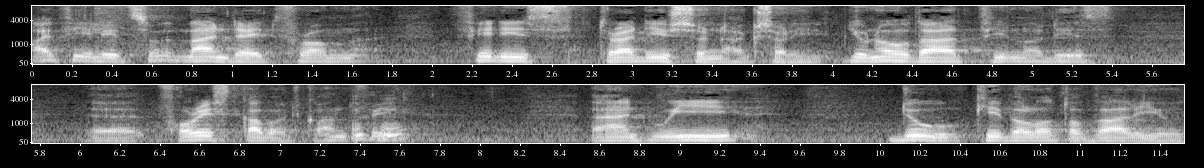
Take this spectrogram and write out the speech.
I feel it's a mandate from Finnish tradition, actually. You know that Finland is a forest covered country, mm-hmm. and we do give a lot of value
